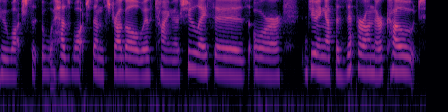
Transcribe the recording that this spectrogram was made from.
who watch has watched them struggle with tying their shoelaces or doing up a zipper on their coat.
